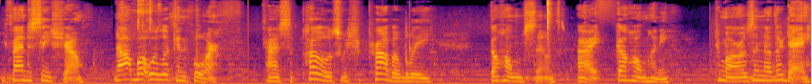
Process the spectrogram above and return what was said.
You find a seashell. Not what we're looking for. I suppose we should probably go home soon. Alright, go home, honey. Tomorrow's another day.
